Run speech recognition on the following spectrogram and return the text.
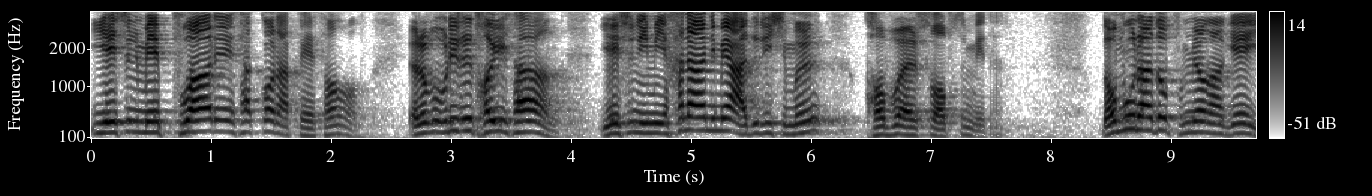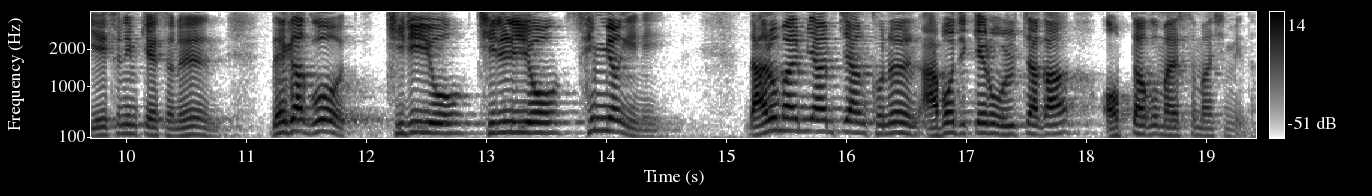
예수님의 부활의 사건 앞에서 여러분 우리는 더 이상 예수님이 하나님의 아들이심을 거부할 수 없습니다. 너무나도 분명하게 예수님께서는 내가 곧 길이요 진리요 생명이니 나로 말미암지 않고는 아버지께로 올 자가 없다고 말씀하십니다.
